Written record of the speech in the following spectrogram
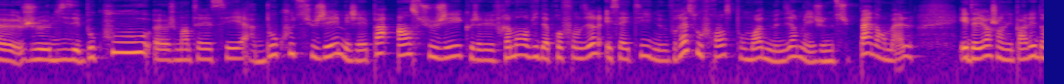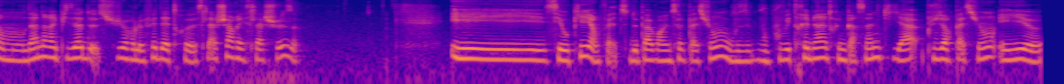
Euh, je lisais beaucoup. Euh, je m'intéressais à beaucoup de sujets, mais j'avais pas un sujet que j'avais vraiment envie d'approfondir. Et ça a été une vraie souffrance pour moi de me dire, mais je ne suis pas normale. Et d'ailleurs, j'en ai parlé dans mon dernier épisode sur le fait d'être slasher et slasheuse. Et c'est ok en fait de pas avoir une seule passion. Vous, pouvez très bien être une personne qui a plusieurs passions et euh,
